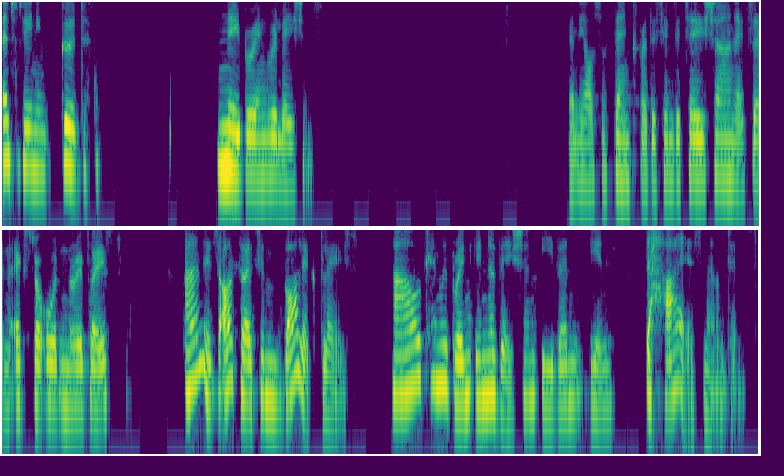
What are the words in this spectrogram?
entertaining good neighboring relations. Let me also thank for this invitation. It's an extraordinary place. And it's also a symbolic place. How can we bring innovation even in the highest mountains?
